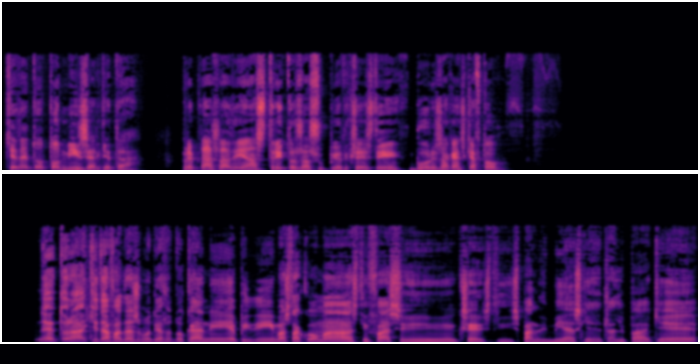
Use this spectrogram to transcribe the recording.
και δεν το τονίζει αρκετά. Πρέπει να είσαι δηλαδή ένας τρίτος να σου πει ότι ξέρεις τι, μπορείς να κάνεις και αυτό. Ναι, τώρα κοίτα, φαντάζομαι ότι αυτό το κάνει επειδή είμαστε ακόμα στη φάση, ξέρεις, της πανδημίας και τα λοιπά και,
